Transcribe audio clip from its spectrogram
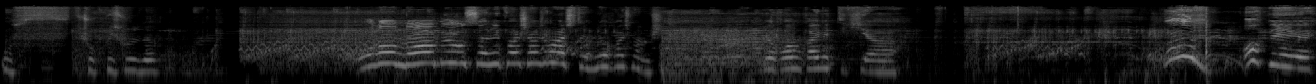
Uf çok pis vurdu. Oğlum ne yapıyorsun sen? Hiper şarjımı açtın. Yok açmamış. Yok oğlum kaybettik ya. Uf! Oh be.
